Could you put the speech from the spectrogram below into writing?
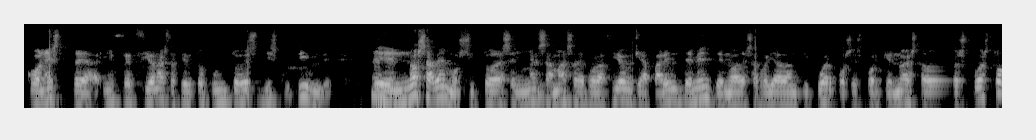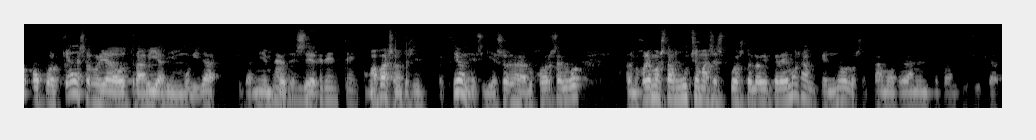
con esta infección hasta cierto punto es discutible. Eh, no sabemos si toda esa inmensa masa de población que aparentemente no ha desarrollado anticuerpos es porque no ha estado expuesto o porque ha desarrollado otra vía de inmunidad, que también puede ser, como ha pasado en otras infecciones. Y eso a lo mejor es algo, a lo mejor hemos estado mucho más expuestos de lo que creemos, aunque no lo sepamos realmente cuantificar.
